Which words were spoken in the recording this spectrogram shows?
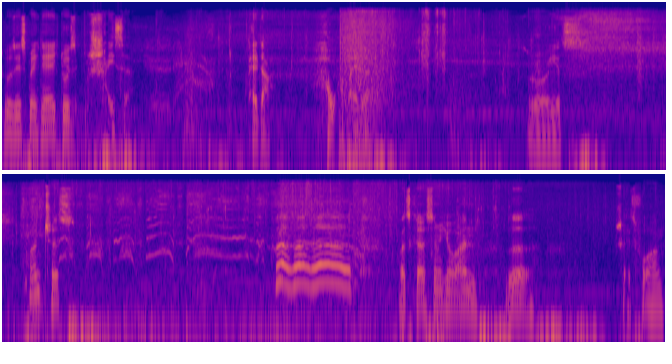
Du siehst mich nicht, du... Scheiße. Alter. Hau ab, Alter. So, jetzt. Und tschüss. Was greifst du mich auch an? Scheiß Vorhang.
